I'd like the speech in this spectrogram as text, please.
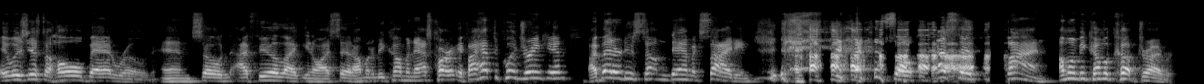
it was just a whole bad road. And so I feel like, you know, I said, I'm going to become a NASCAR. If I have to quit drinking, I better do something damn exciting. so I said, fine, I'm going to become a cup driver.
